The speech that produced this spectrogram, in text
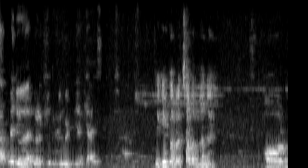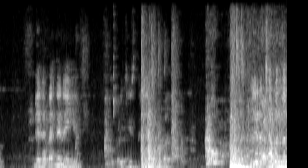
आपने जो है लड़कियों को हेलमेट दिया क्या है देखिए कल रक्षाबंधन है और मेरे बहनें नहीं हैं तो बड़ी चीज़ नहीं है। तो मुझे रक्षाबंधन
